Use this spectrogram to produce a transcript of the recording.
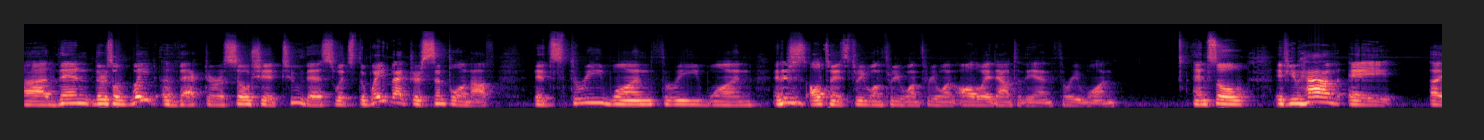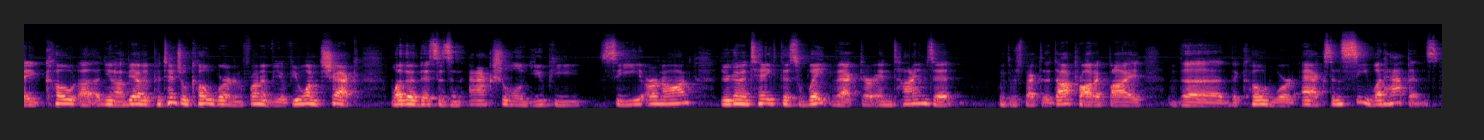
Uh, then there's a weight vector associated to this, which the weight vector is simple enough. It's 3, 1, 3, 1, and it just alternates 3, 1, 3, 1, 3, 1, all the way down to the end, 3, 1. And so if you have a a code, uh, you know, if you have a potential code word in front of you, if you want to check whether this is an actual UPC or not, you're going to take this weight vector and times it with respect to the dot product by the, the code word X and see what happens.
